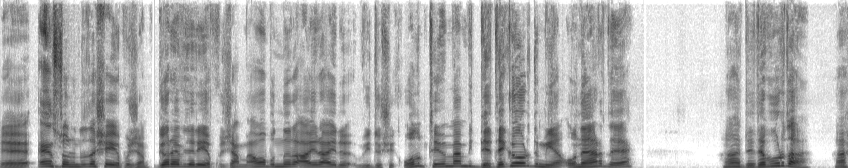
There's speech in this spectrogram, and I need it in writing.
Ee, en sonunda da şey yapacağım. Görevleri yapacağım ama bunları ayrı ayrı video çek. Oğlum temin ben bir dede gördüm ya. O nerede? Ha dede burada. Ha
